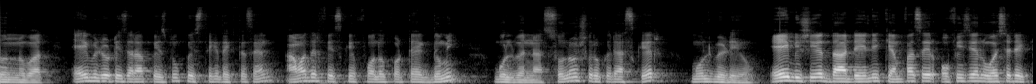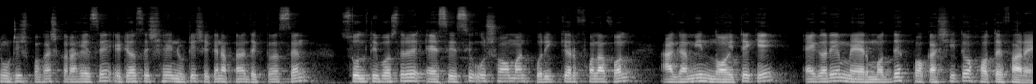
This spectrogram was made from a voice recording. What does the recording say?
ধন্যবাদ। এই ভিডিওটি যারা ফেসবুক পেজ থেকে দেখতেছেন, আমাদের পেজকে ফলো করতে একদমই ভুলবেন না। চলুন শুরু করে আজকের মূল ভিডিও। এই বিষয়ে দ্য ডেইলি ক্যাম্পাসের অফিসিয়াল ওয়েবসাইটে একটি নোটিশ প্রকাশ করা হয়েছে। এটা হচ্ছে সেই নোটিশ, এখানে আপনারা দেখতে পাচ্ছেন, চলতি বছরের এসএসসি ও সমান পরীক্ষার ফলাফল আগামী নয় থেকে এগারোই মেয়ের মধ্যে প্রকাশিত হতে পারে।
